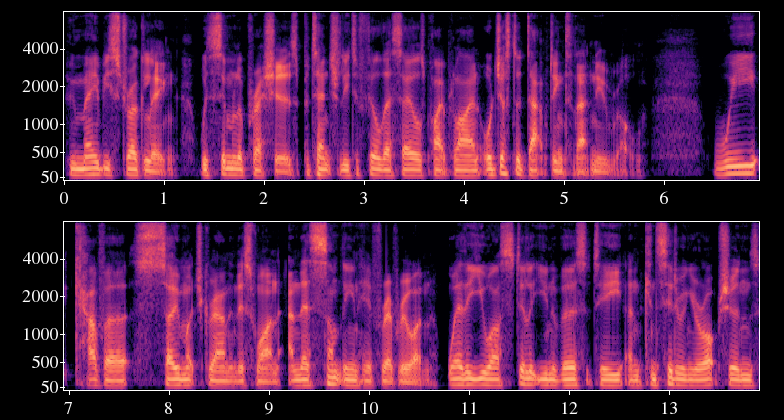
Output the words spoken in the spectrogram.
who may be struggling with similar pressures, potentially to fill their sales pipeline or just adapting to that new role. We cover so much ground in this one, and there's something in here for everyone. Whether you are still at university and considering your options,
